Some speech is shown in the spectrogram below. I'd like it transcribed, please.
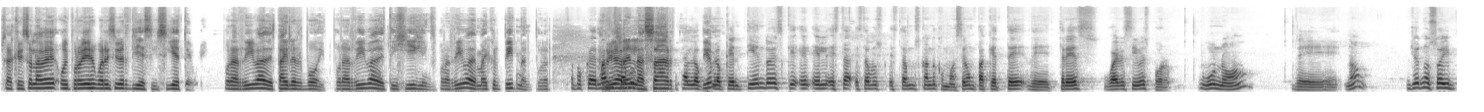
sea, Chris Olave hoy por hoy es wide receiver 17, güey. Por arriba de Tyler Boyd, por arriba de T. Higgins, por arriba de Michael Pittman, por arriba de Lazar. lo, lo, que entiendo es que él, está, está, buscando como hacer un paquete de tres wide receivers por uno de, ¿no? Yo no soy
